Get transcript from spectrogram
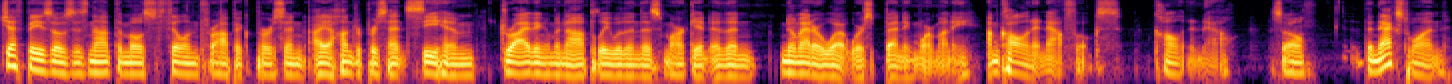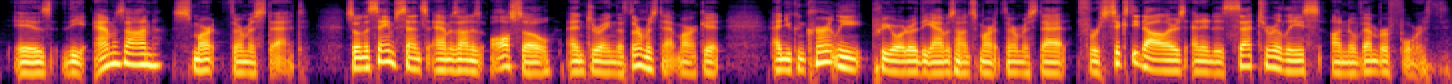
Jeff Bezos is not the most philanthropic person. I 100% see him driving a monopoly within this market, and then no matter what, we're spending more money. I'm calling it now, folks. Calling it now. So the next one is the Amazon Smart Thermostat. So, in the same sense, Amazon is also entering the thermostat market, and you can currently pre order the Amazon Smart Thermostat for $60, and it is set to release on November 4th.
